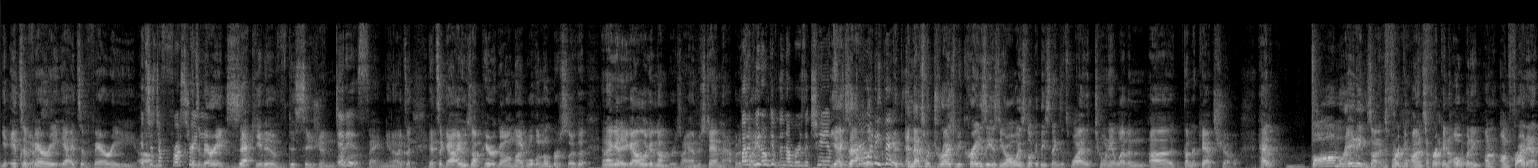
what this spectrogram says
Yeah, it's a Yes. very. Yeah, it's a very. It's just um, a frustrating- It's a very executive decision type It of thing. You know, it's a it's a guy who's up here going like, well, the numbers say that, and I get it. You got to look at numbers. I understand that, but it's But if like, you don't give the numbers a chance Yeah, exactly. to do anything, And, and that's what drives me crazy is you always look at these things. It's why the 2011 uh, Thundercats show had bomb ratings on its frickin' on its frickin' opening on, on Friday night.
